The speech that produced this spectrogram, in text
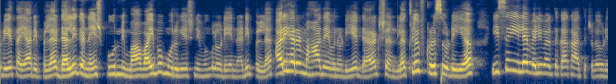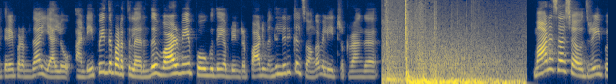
நிகழ்ச்சியுடைய தயாரிப்புல டலி கணேஷ் பூர்ணிமா வைபவ் முருகேஷன் இவங்களுடைய நடிப்புல ஹரிஹரன் மகாதேவனுடைய டைரக்ஷன்ல கிளிஃப் கிறிஸுடைய இசையில வெளிவரத்துக்காக காத்துட்டு இருக்க திரைப்படம் தான் எல்லோ அண்ட் இப்போ இந்த படத்துல இருந்து வாழ்வே போகுது அப்படின்ற பாடல் வந்து லிரிக்கல் சாங்கா வெளியிட்டிருக்கிறாங்க. மானசா சௌத்ரி இப்போ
